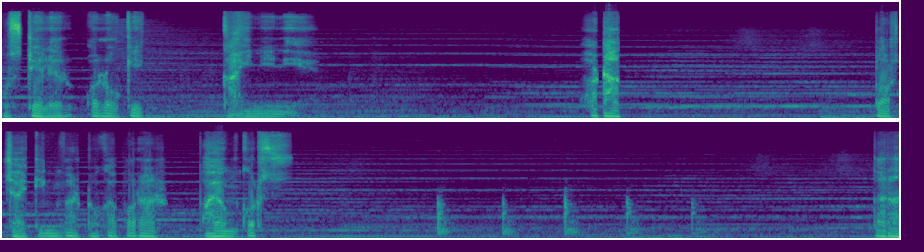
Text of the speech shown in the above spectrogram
হোস্টেলের অলৌকিক কাহিনী নিয়ে। হঠাৎ দরজায় তিনবার টোকা পড়ার ভয়ঙ্কর তারা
